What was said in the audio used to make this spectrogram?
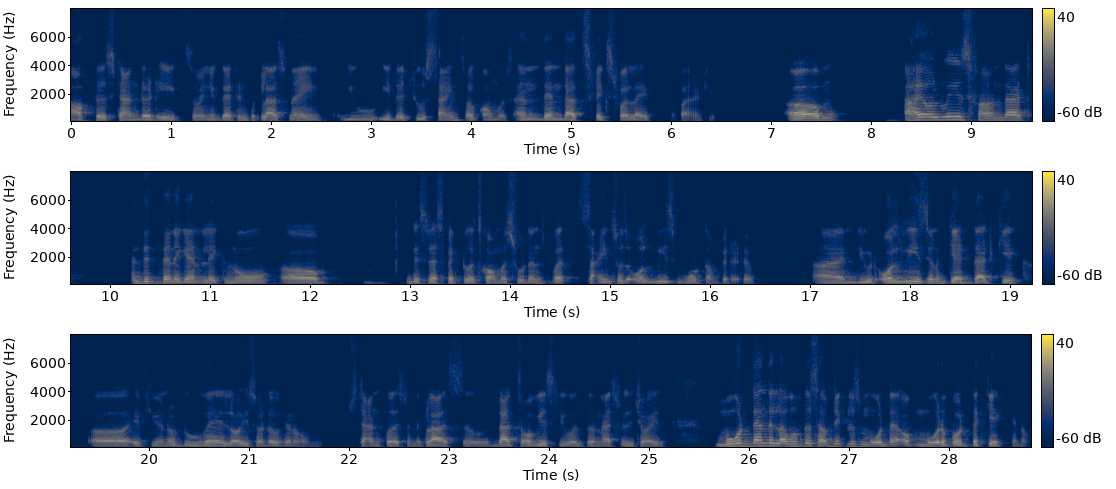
after standard 8 so when you get into class 9 you either choose science or commerce and then that's fixed for life apparently. Um, i always found that and then again like no uh, disrespect towards commerce students but science was always more competitive. And you would always you know get that kick uh, if you, you know do well or you sort of you know stand first in the class. So that's obviously was the natural choice more than the love of the subject was more than, more about the kick you know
